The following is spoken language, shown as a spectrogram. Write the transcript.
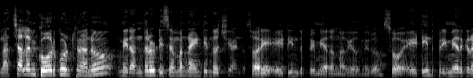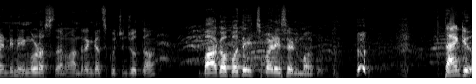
నచ్చాలని కోరుకుంటున్నాను. మీరు అందరూ డిసెంబర్ నైన్టీన్త్ వచ్చి అండ్ సారీ ఎయిటీన్త్ ప్రీమియర్ అన్నారు కదా మీరు. సో ఎయిటీన్త్ ప్రీమియర్కి రండి నేను కూడా వస్తాను. అందరం కలిసి కూర్చొని చూద్దాం. బాగోపోతే ఇచ్చి పడేసేయండి మాకు. థ్యాంక్ యూ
